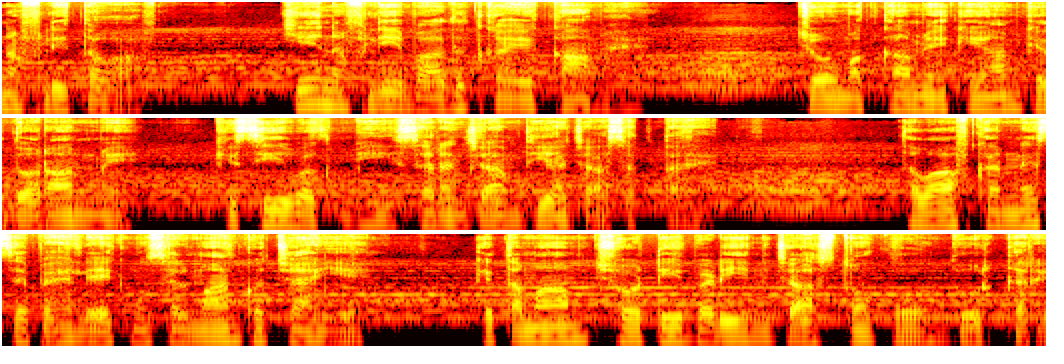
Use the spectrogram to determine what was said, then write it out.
نفلی طواف۔ یہ نفلی عبادت کا ایک کام ہے۔ جو مکہ میں قیام کے دوران میں کسی وقت بھی سر انجام دیا جا سکتا ہے۔ طواف کرنے سے پہلے ایک مسلمان کو چاہیے کہ تمام چھوٹی بڑی نجاستوں کو دور کرے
